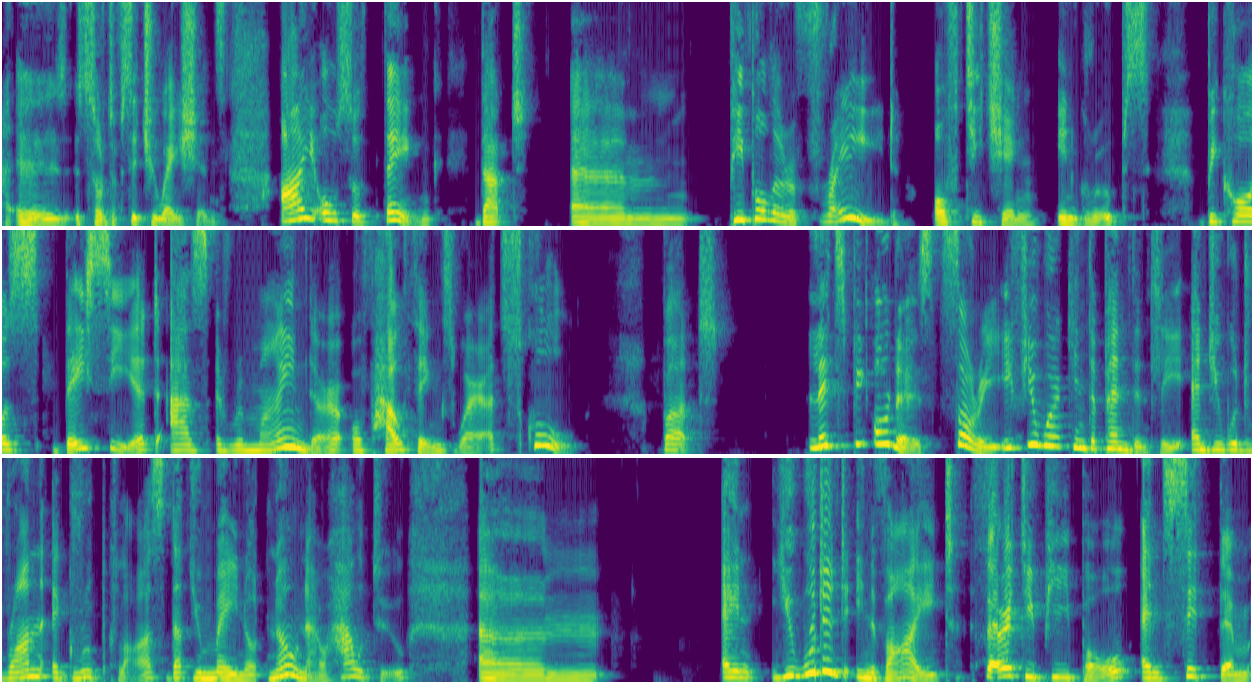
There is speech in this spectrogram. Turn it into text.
uh, sort of situations. I also think that um, people are afraid of teaching in groups because they see it as a reminder of how things were at school. But let's be honest. Sorry, if you work independently and you would run a group class that you may not know now how to, um, and you wouldn't invite 30 people and sit them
